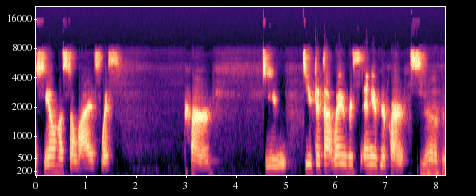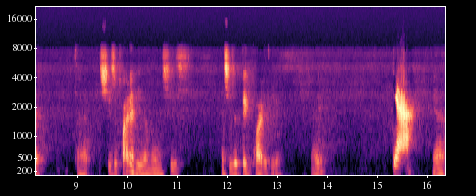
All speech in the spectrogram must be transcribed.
Is she almost alive with her? Do you do you get that way with any of your parts? Yeah, that that she's a part of you. I mean, she's and she's a big part of you, right? Yeah. Yeah.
